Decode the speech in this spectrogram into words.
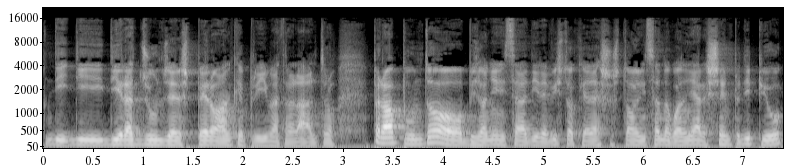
Di, di, di, raggiungere, spero anche prima, tra l'altro. Però appunto bisogna iniziare a dire, visto che adesso sto iniziando a guadagnare sempre di più,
